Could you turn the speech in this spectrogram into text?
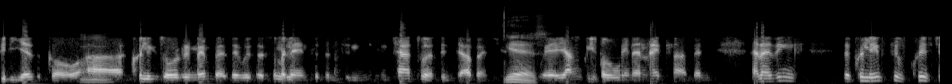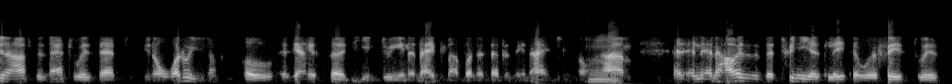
20 years ago, mm. uh, colleagues will remember there was a similar incident in, in Chatsworth in Durban, yes, know, where young people were in a nightclub, and and I think the collective question after that was that you know, what were young people as young as 13 doing in a nightclub on a Saturday night, you know, mm. um, and, and and how is it that 20 years later we're faced with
